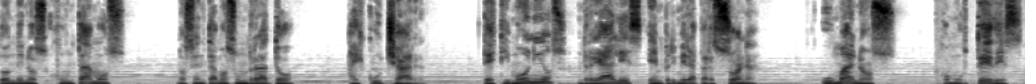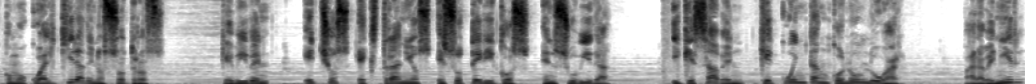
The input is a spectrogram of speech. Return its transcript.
donde nos juntamos, nos sentamos un rato a escuchar testimonios reales en primera persona. Humanos, como ustedes, como cualquiera de nosotros, que viven hechos extraños, esotéricos en su vida y que saben que cuentan con un lugar para venir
